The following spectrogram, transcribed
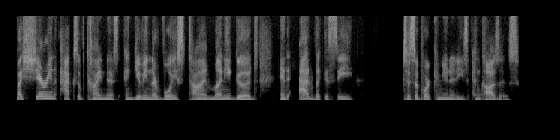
by sharing acts of kindness and giving their voice, time, money, goods, and advocacy to support communities and causes.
